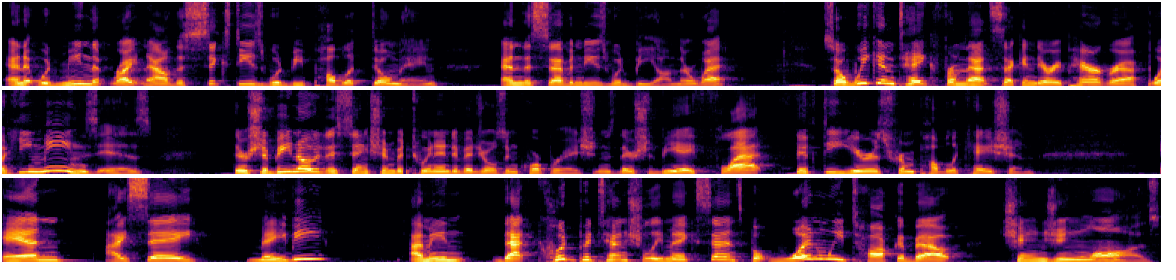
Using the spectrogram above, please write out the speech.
and it would mean that right now the 60s would be public domain and the 70s would be on their way. So we can take from that secondary paragraph what he means is there should be no distinction between individuals and corporations. There should be a flat 50 years from publication. And I say, maybe? I mean, that could potentially make sense, but when we talk about changing laws,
